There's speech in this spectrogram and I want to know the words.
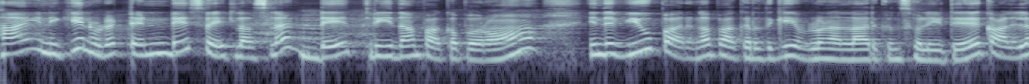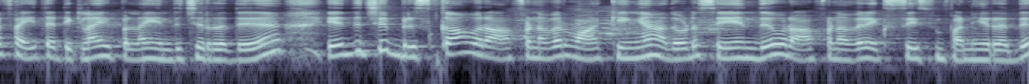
ஹாய் இன்றைக்கி என்னோட டென் டேஸ் வெயிட் லாஸில் டே த்ரீ தான் பார்க்க போகிறோம் இந்த வியூ பாருங்கள் பார்க்குறதுக்கு எவ்வளோ நல்லா இருக்குன்னு சொல்லிட்டு. காலையில் ஃபைவ் தேர்ட்டிக்கெலாம் இப்போல்லாம் எந்திரிச்சிடுறது. எந்திரிச்சு பிரிஸ்காக ஒரு ஆஃப் அன் ஹவர் வாக்கிங்கு அதோட சேர்ந்து ஒரு ஆஃப் அன் ஹவர் எக்ஸசைஸும் பண்ணிடுறது.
